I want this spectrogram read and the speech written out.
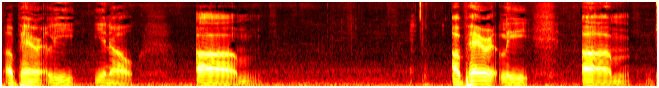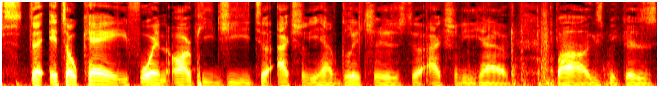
apparently, you know, um, apparently um, it's okay for an RPG to actually have glitches, to actually have bugs, because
